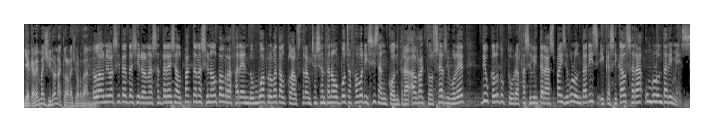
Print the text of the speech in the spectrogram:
I acabem a Girona, Clara Jordan. La Universitat de Girona s'adhereix al Pacte Nacional pel Referèndum. Ho ha aprovat el claustre amb 69 vots a favor i 6 en contra. El rector Sergi Bonet diu que l'1 d'octubre facilitarà espais i voluntaris i que si cal serà un voluntari més.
